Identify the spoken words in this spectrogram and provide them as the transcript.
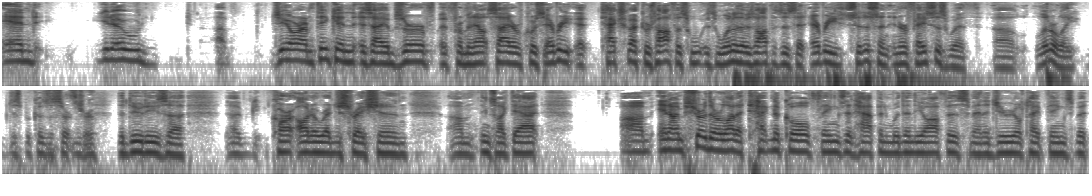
And, you know, uh, JR, I'm thinking as I observe from an outsider, of course, every uh, tax collector's office is one of those offices that every citizen interfaces with, uh, literally, just because of certain the duties, uh, uh, car auto registration, um, things like that. Um, and I'm sure there are a lot of technical things that happen within the office, managerial type things, but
